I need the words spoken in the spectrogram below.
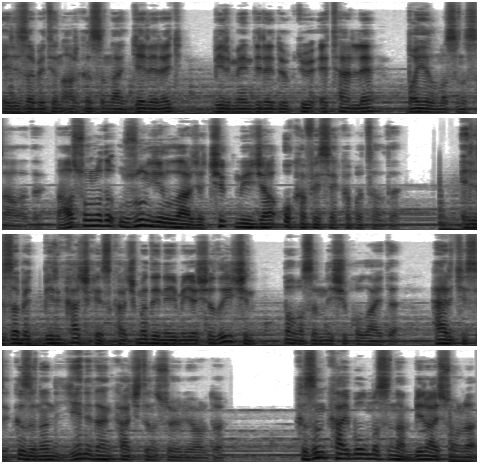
Elizabeth'in arkasından gelerek bir mendile döktüğü eterle bayılmasını sağladı. Daha sonra da uzun yıllarca çıkmayacağı o kafese kapatıldı. Elizabeth birkaç kez kaçma deneyimi yaşadığı için babasının işi kolaydı. Herkese kızının yeniden kaçtığını söylüyordu. Kızın kaybolmasından bir ay sonra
